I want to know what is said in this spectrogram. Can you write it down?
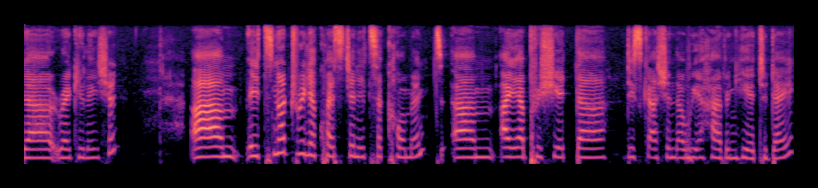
uh, regulation. Um, it's not really a question, it's a comment. Um, I appreciate the discussion that we are having here today,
